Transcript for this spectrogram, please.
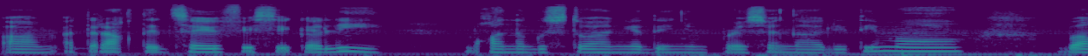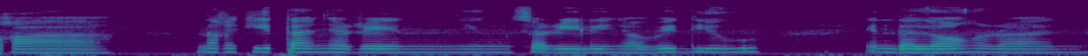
um, attracted sa'yo physically. Baka nagustuhan niya din yung personality mo. Baka nakikita niya rin yung sarili niya with you in the long run.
